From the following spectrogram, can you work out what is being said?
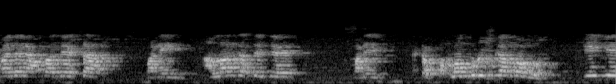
ময়দানে আমরা যে একটা মানে আল্লাহর কাছে যে মানে একটা ভালো পুরস্কার পাবো, এই যে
